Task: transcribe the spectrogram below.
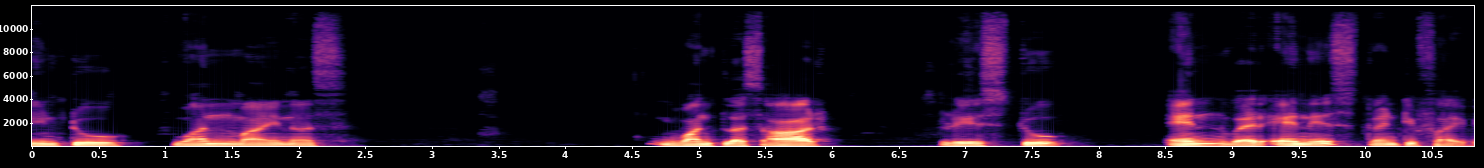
into 1 minus 1 plus r raised to n where n is 25.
